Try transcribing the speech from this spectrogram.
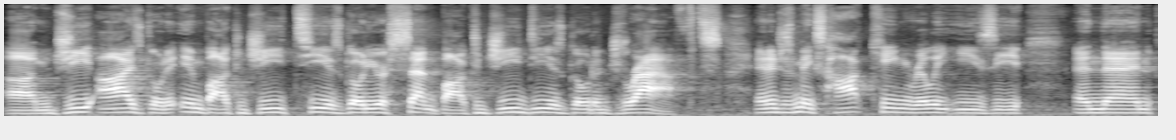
um, GIs go to inbox GT is go to your sent box GD is go to drafts. And it just makes hotking really easy. And then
